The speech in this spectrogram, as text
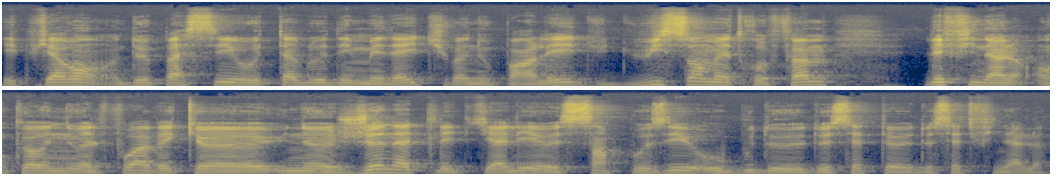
Et puis avant de passer au tableau des médailles, tu vas nous parler du 800 mètres femmes les finales, encore une nouvelle fois, avec euh, une jeune athlète qui allait euh, s'imposer au bout de, cette, de cette finale.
